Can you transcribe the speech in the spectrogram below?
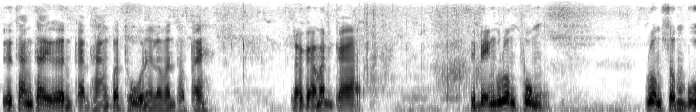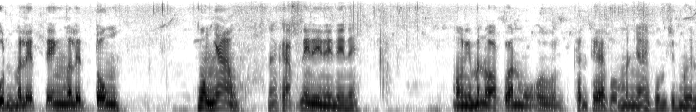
หรือทั้งไทยเอิญการถางประทูนี่แหละวันต่อไป แล้วก็มันกะสิเบงร่วงพุ่ง ร่วงสมบูรณ์เมล็ดเต็งเมล็ดตรง ห่วงเงาวนะครับ นี่นี่นี่นี่มองนี่มันออกก่อนหมูโอ้คันแท้ผมมันใหญ่ผมสิบมืน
